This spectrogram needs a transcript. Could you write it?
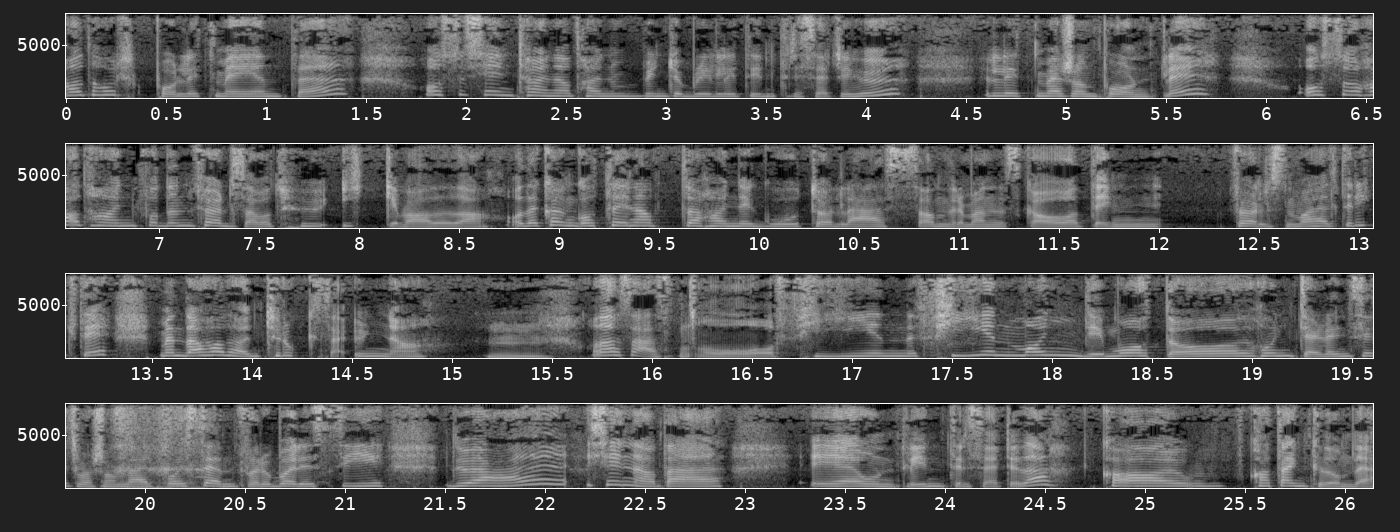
hadde holdt på litt med ei jente, og så kjente han at han begynte å bli litt interessert i hun, litt mer sånn på ordentlig. Og så hadde han fått en følelse av at hun ikke var det da. Og det kan godt hende at han er god til å lese andre mennesker, og at den følelsen var helt riktig, men da hadde han trukket seg unna. Og da sa jeg sånn Å, fin, fin mandig måte å håndtere den situasjonen der på, istedenfor å bare si Du, jeg kjenner at jeg er ordentlig interessert i deg. Hva, hva tenker du om det?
